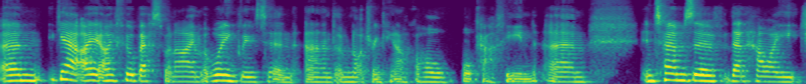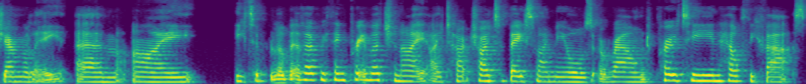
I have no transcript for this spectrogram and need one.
um, yeah, I, I feel best when I'm avoiding gluten and I'm not drinking alcohol or caffeine. Um, in terms of then how I eat generally, um, I eat a little bit of everything pretty much and I, I t- try to base my meals around protein, healthy fats,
